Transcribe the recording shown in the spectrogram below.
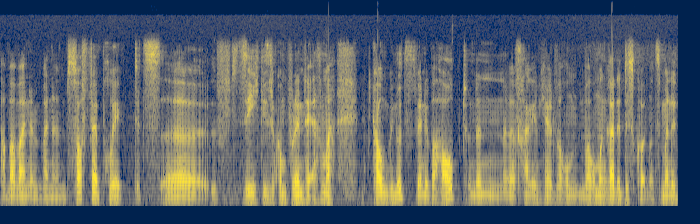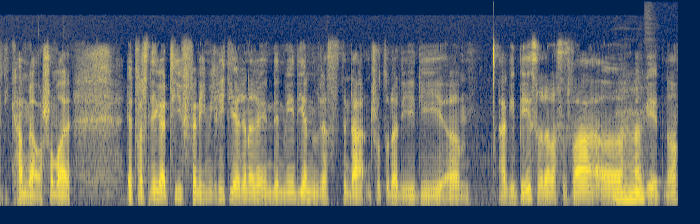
Aber bei einem, bei einem Softwareprojekt jetzt äh, sehe ich diese Komponente erstmal kaum genutzt, wenn überhaupt. Und dann äh, frage ich mich halt, warum, warum man gerade Discord nutzt. Ich meine, die kamen ja auch schon mal etwas negativ, wenn ich mich richtig erinnere, in den Medien, was den Datenschutz oder die, die ähm, AGBs oder was es war, äh, mhm. angeht. Ne?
